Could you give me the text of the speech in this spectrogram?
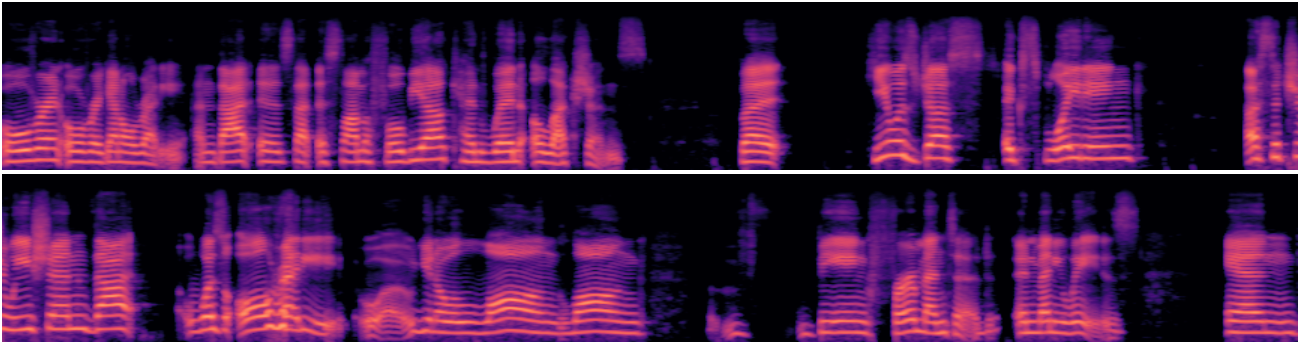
over and over again already. And that is that Islamophobia can win elections. But he was just exploiting a situation that was already uh, you know long long being fermented in many ways. And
